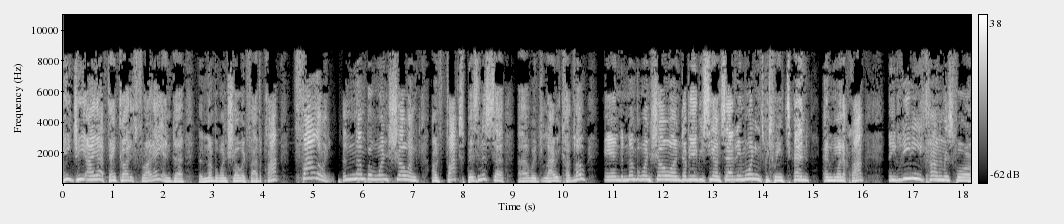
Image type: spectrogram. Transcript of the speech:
TGIF. Thank God it's Friday and uh, the number one show at 5 o'clock. Following the number one show on, on Fox Business uh, uh, with Larry Kudlow and the number one show on WABC on Saturday mornings between 10 and 1 o'clock. The leading economist for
